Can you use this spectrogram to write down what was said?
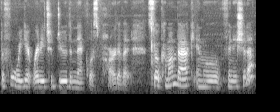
before we get ready to do the necklace part of it. So come on back and we'll finish it up.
